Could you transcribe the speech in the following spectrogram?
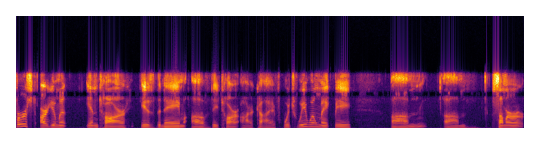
first argument in tar is the name of the tar archive, which we will make be um, um, summer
